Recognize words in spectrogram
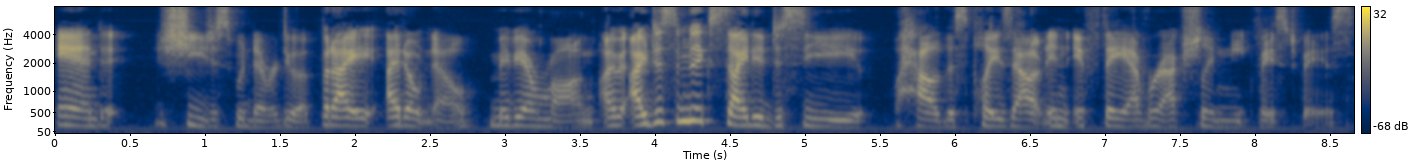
And she just would never do it. But I, I don't know. Maybe I'm wrong. I, I just am excited to see how this plays out and if they ever actually meet face to face.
